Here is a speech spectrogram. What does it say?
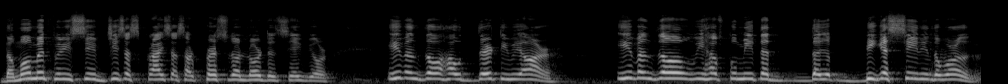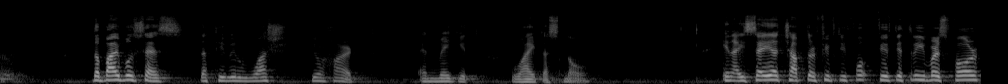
The moment we receive Jesus Christ as our personal Lord and Savior, even though how dirty we are, even though we have committed the biggest sin in the world, the Bible says that He will wash your heart and make it white as snow. In Isaiah chapter 54, 53, verse 4,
